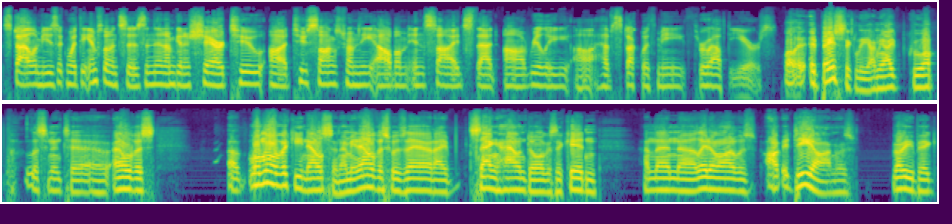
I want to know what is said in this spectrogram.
style of music and what the influence is, and then I'm going to share two uh, two songs from the album Insides that uh, really uh, have stuck with me throughout the years. Well, it, it basically, I mean, I grew up listening to uh, Elvis. Uh, well, more Ricky Nelson. I mean, Elvis was there, and I sang Hound Dog as a kid, and and then later on it was Dion was very big.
